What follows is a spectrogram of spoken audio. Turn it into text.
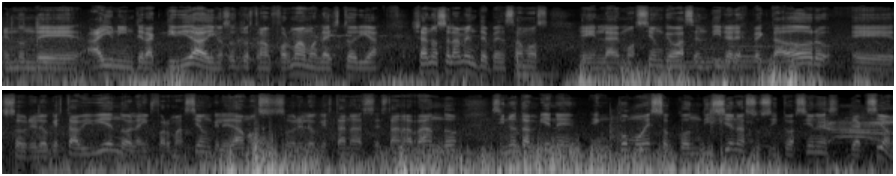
en donde hay una interactividad y nosotros transformamos la historia, ya no solamente pensamos en la emoción que va a sentir el espectador eh, sobre lo que está viviendo, la información que le damos sobre lo que están, se está narrando, sino también en, en cómo eso condiciona sus situaciones de acción.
